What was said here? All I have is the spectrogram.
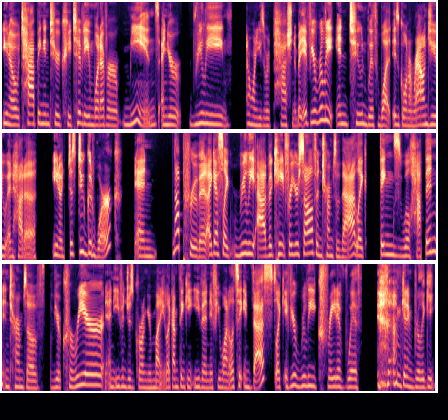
you know, tapping into your creativity in whatever means and you're really I don't want to use the word passionate, but if you're really in tune with what is going around you and how to, you know, just do good work and not prove it, I guess like really advocate for yourself in terms of that. Like things will happen in terms of your career and even just growing your money. Like I'm thinking, even if you want to, let's say, invest, like if you're really creative with, I'm getting really geek,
